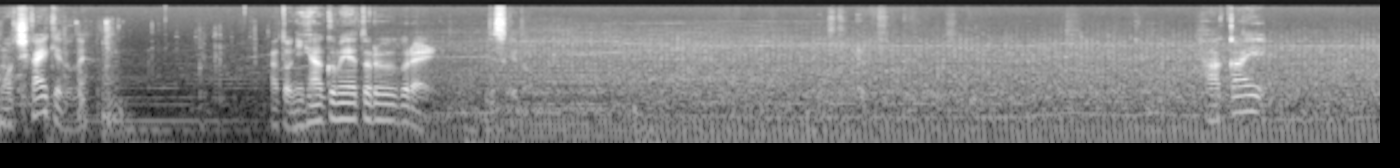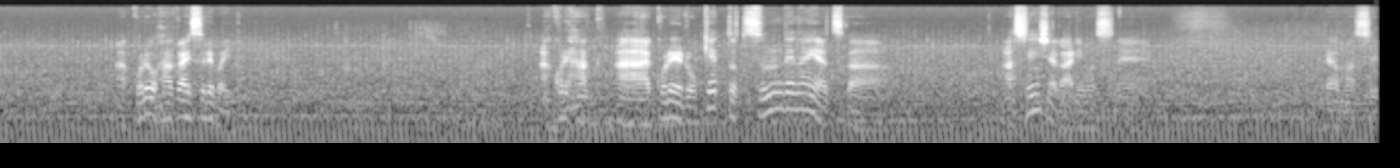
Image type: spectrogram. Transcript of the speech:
う。もう近いけどねあと200メートルぐらいですけど。破壊。あこれを破壊すればいいの？あこれはあこれロケット積んでないやつか。あ戦車がありますね。これはまずい。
